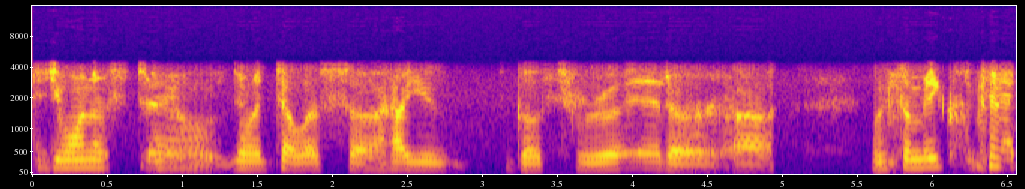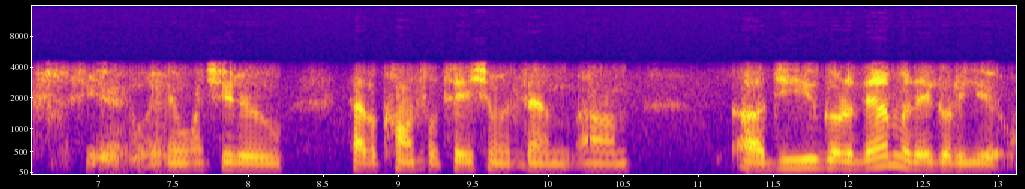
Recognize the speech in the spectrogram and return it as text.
did you want us to you want to tell us uh, how you go through it, or uh, when somebody connects with you and they want you to have a consultation with them, um, uh, do you go to them or they go to you?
